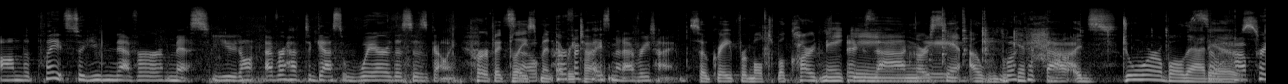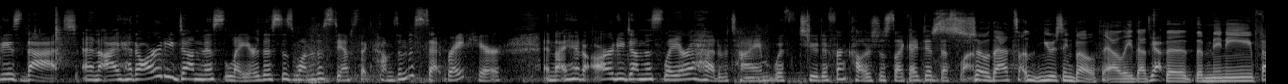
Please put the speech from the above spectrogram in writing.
on the plate so you never miss. You don't ever have to guess where this is going. Perfect So placement every time. Perfect placement every time. So great for multiple card making or Exactly. stamp. Oh, look, Look at, at how that. adorable that is. so how pretty is that? And I had already done this layer. This is one of the stamps that comes in the set right here. And I had already done this layer ahead of time with two different colors, just like I did this one. So that's uh, using both, Allie. That's Yep. the, the mini That's two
